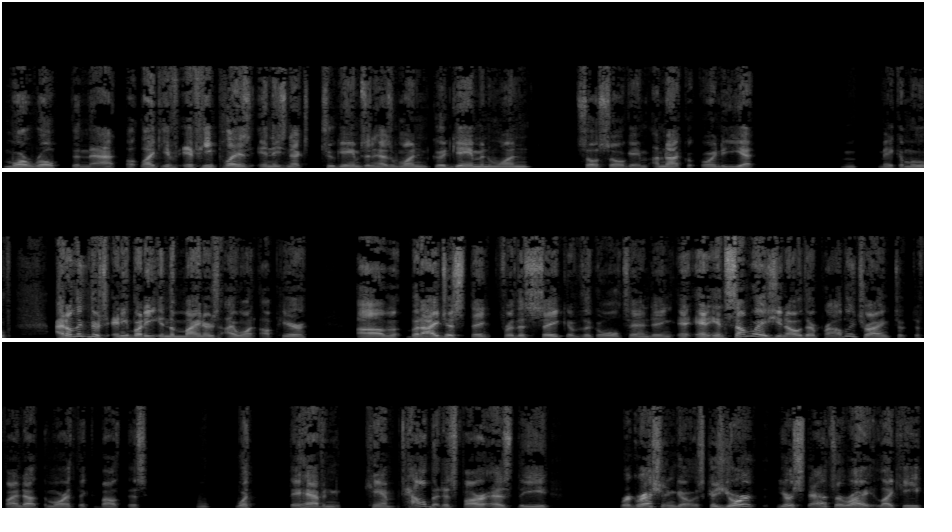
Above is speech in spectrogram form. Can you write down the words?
more rope than that. Like if if he plays in these next two games and has one good game and one so-so game, I'm not going to yet make a move. I don't think there's anybody in the minors I want up here. Um, but I just think for the sake of the goaltending, and, and in some ways, you know, they're probably trying to, to find out the more I think about this, what they have in Cam Talbot as far as the regression goes. Because your your stats are right. Like he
